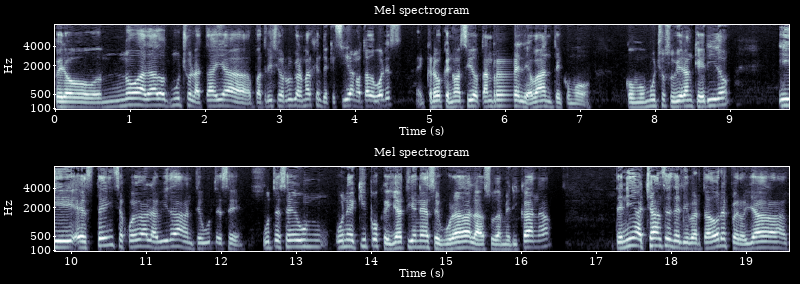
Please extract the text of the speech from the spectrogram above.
pero no ha dado mucho la talla Patricio Rubio al margen de que sí ha anotado goles. Eh, creo que no ha sido tan relevante como, como muchos hubieran querido. Y Stein se juega la vida ante UTC. UTC, un, un equipo que ya tiene asegurada la Sudamericana. Tenía chances de Libertadores, pero ya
